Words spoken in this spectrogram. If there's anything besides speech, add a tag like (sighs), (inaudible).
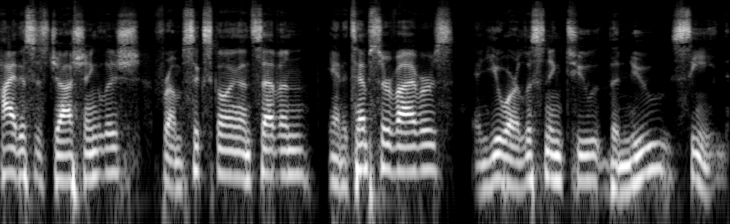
Hi, this is Josh English from Six Going on Seven and Attempt Survivors, and you are listening to The New Scene.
